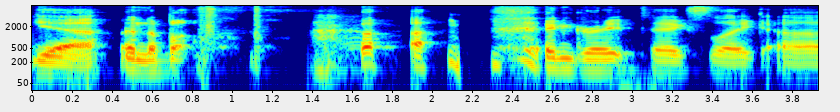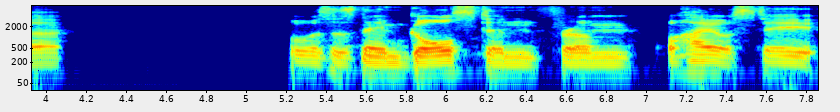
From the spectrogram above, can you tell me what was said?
Yeah, and the bu- and great picks like uh, what was his name? Gholston from Ohio State.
